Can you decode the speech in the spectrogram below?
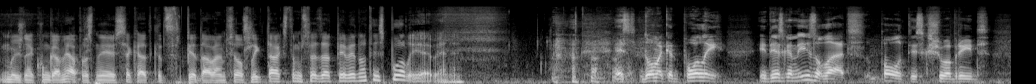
mužniekungām jāprasa, ja jūs sakāt, ka tas piedāvājums vēl sliktāks, tad mums vajadzētu pievienoties polijai. es domāju, ka Polija ir diezgan izolēta politiski šobrīd. Uh,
